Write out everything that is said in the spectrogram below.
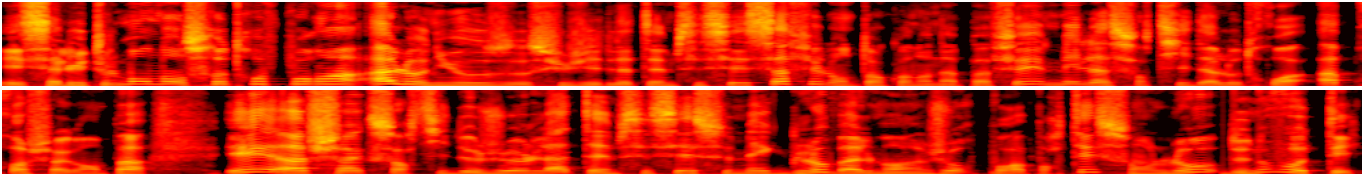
Et salut tout le monde, on se retrouve pour un Halo News au sujet de la TMCC. Ça fait longtemps qu'on n'en a pas fait, mais la sortie d'Halo 3 approche à grands pas. Et à chaque sortie de jeu, la TMCC se met globalement un jour pour apporter son lot de nouveautés.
